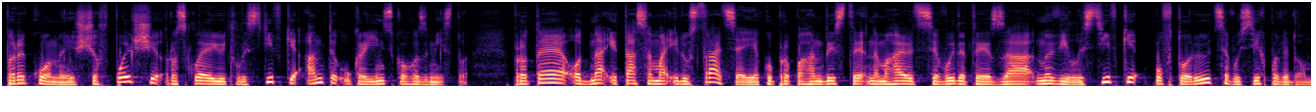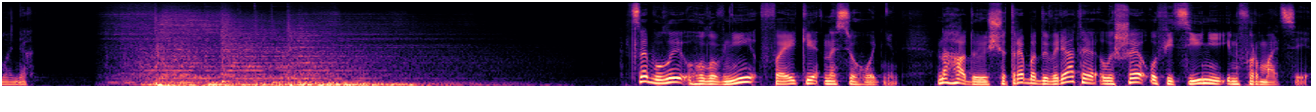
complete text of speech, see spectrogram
переконує, що в Польщі розклеюють листівки антиукраїнського змісту. Проте одна і та сама ілюстрація, яку пропагандисти намагаються видати за нові листівки, повторюється в усіх повідомленнях. Це були головні фейки на сьогодні. Нагадую, що треба довіряти лише офіційній інформації.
